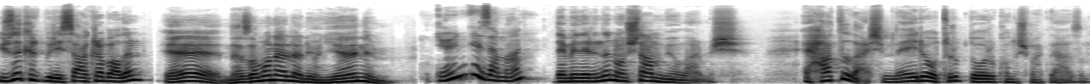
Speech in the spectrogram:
%41 ise akrabaların Ee, ne zaman evleniyorsun yeğenim? Düğün ne zaman? demelerinden hoşlanmıyorlarmış. E haklılar şimdi eğri oturup doğru konuşmak lazım.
